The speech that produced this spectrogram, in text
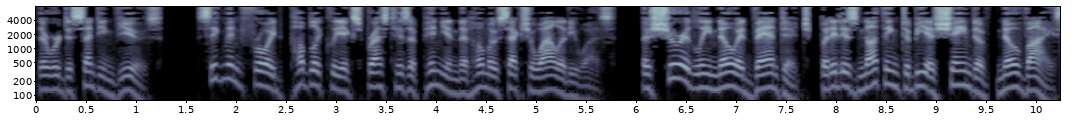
there were dissenting views. Sigmund Freud publicly expressed his opinion that homosexuality was Assuredly no advantage, but it is nothing to be ashamed of, no vice,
